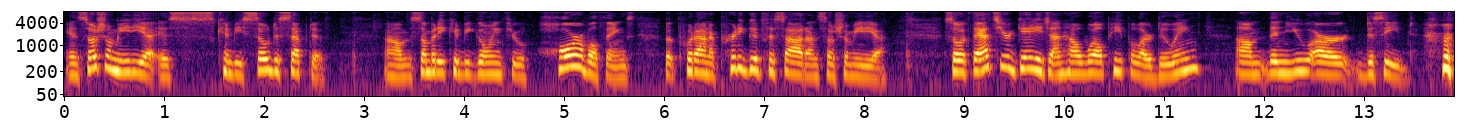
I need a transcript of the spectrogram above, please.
And social media is can be so deceptive. Um, somebody could be going through horrible things, but put on a pretty good facade on social media. So if that's your gauge on how well people are doing, um, then you are deceived.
